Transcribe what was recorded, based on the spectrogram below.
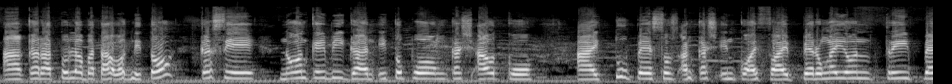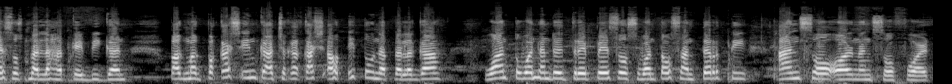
ah, karatula ba tawag nito? Kasi noon kaibigan, ito pong cash out ko ay 2 pesos, ang cash in ko ay 5, pero ngayon 3 pesos na lahat kaibigan. Pag magpa-cash in ka at saka cash out, ito na talaga 1 to 103 pesos, 1,030, and so on and so forth.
